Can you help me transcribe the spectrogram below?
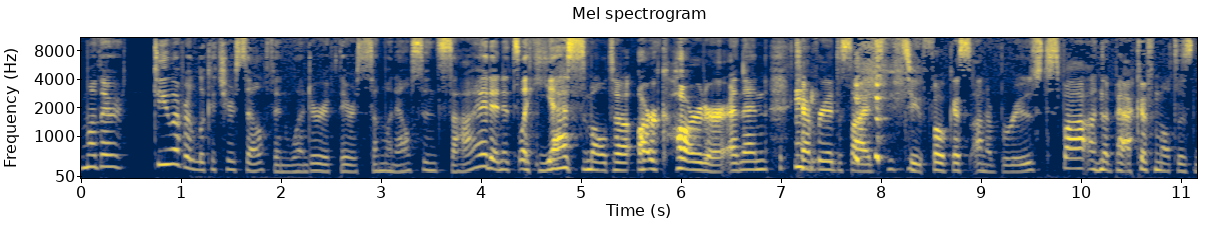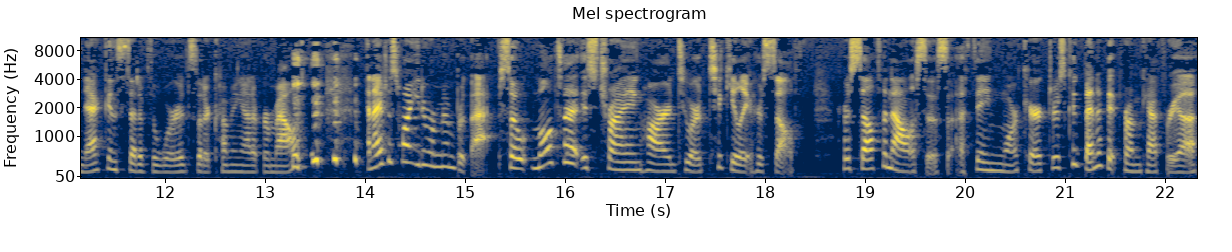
Mother, do you ever look at yourself and wonder if there's someone else inside? And it's like, yes, Malta, arc harder. And then Kefria decides to focus on a bruised spot on the back of Malta's neck instead of the words that are coming out of her mouth. and I just want you to remember that. So Malta is trying hard to articulate herself. Her self analysis, a thing more characters could benefit from, Keffria,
